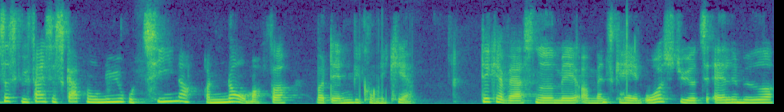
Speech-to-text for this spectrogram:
så skal vi faktisk have skabt nogle nye rutiner og normer for, hvordan vi kommunikerer. Det kan være sådan noget med, om man skal have en ordstyre til alle møder.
